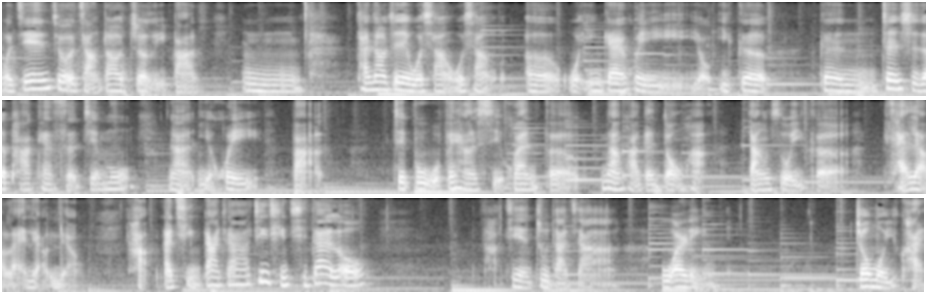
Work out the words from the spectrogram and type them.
我今天就讲到这里吧。嗯，谈到这里，我想，我想，呃，我应该会有一个更正式的 podcast 节目，那也会把这部我非常喜欢的漫画跟动画当做一个材料来聊一聊。好，那请大家敬请期待喽。好今天祝大家五二零周末愉快，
